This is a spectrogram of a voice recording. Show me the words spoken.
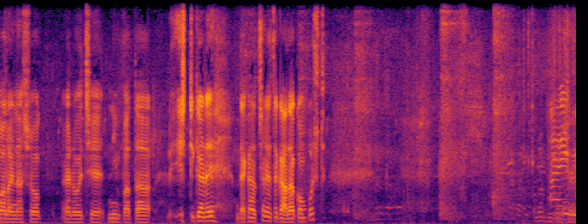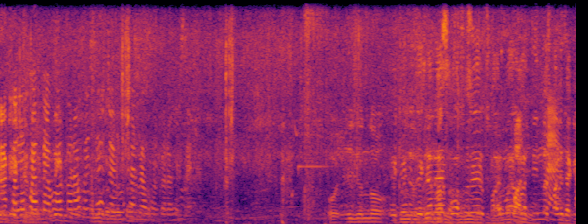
বালাইনাশক রয়েছে নিম পাতা, স্টিকারে দেখা যাচ্ছে এটা গাদা কম্পোস্ট। ব্যবহার করা হয়েছে, জৈব সার ব্যবহার করা হয়েছে। এই জন্য এখানে যেখানে বছরে ছয় মাস বা তিন মাস পানি থাকে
